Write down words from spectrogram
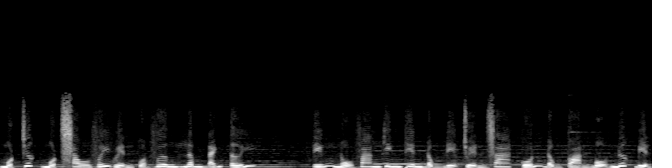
một trước một sau với quyền của Vương Lâm đánh tới. Tiếng nổ vang kinh thiên động địa truyền ra cuốn động toàn bộ nước biển,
